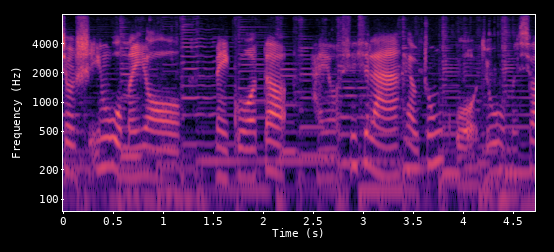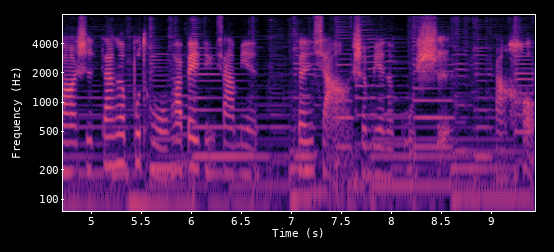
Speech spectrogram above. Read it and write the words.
就是因为我们有美国的，还有新西兰，还有中国，就我们希望是三个不同文化背景下面分享身边的故事，然后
